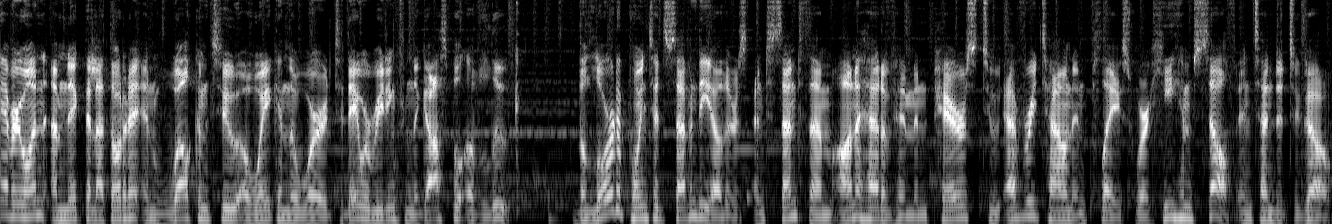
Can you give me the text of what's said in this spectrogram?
everyone, I'm Nick de la Torre, and welcome to Awaken the Word. Today we're reading from the Gospel of Luke. The Lord appointed 70 others and sent them on ahead of him in pairs to every town and place where he himself intended to go.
